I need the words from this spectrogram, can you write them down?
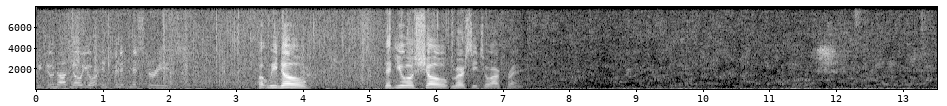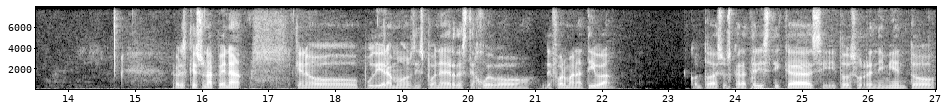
we do not know your infinite mysteries, but we know that you will show mercy to our friend. La verdad es que es una pena que no pudiéramos disponer de este juego de forma nativa, con todas sus características y todo su rendimiento,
